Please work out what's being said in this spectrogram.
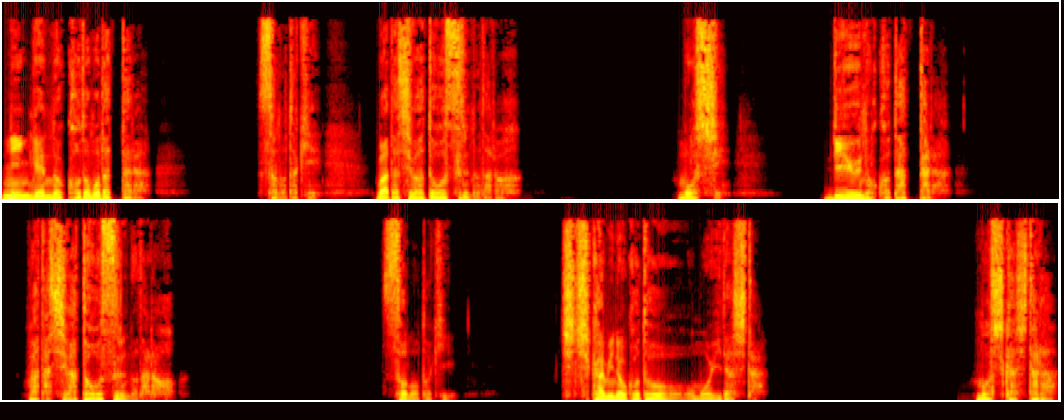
人間の子供だったら、その時、私はどうするのだろう。もし、竜の子だったら、私はどうするのだろう。その時、父神のことを思い出した。もしかしたら、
